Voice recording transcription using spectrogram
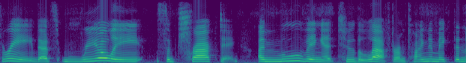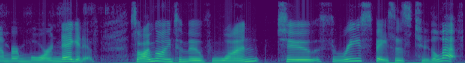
3, that's really subtracting. I'm moving it to the left, or I'm trying to make the number more negative. So I'm going to move one, two, three spaces to the left,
